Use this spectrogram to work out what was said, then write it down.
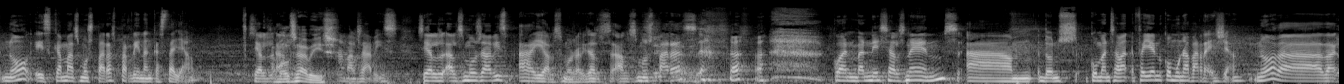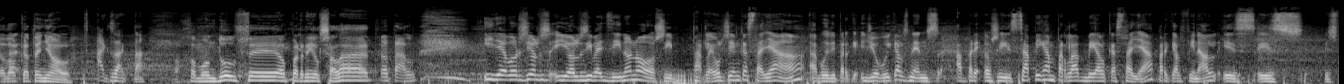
no? és que amb els meus pares parlin en castellà. O sigui, els, amb els avis? Amb els avis. O sigui, els, els meus avis... Ai, els meus avis, els, els meus pares, quan van néixer els nens, eh, doncs començaven, feien com una barreja, no? De, de, de, del catanyol. Exacte. El jamón dulce, el pernil salat... Total. I llavors jo els, jo els hi vaig dir, no, no, o sigui, parleu-los en castellà, eh? vull dir, perquè jo vull que els nens apre... o sigui, sàpiguen parlar bé el castellà, perquè al final és, és, és,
